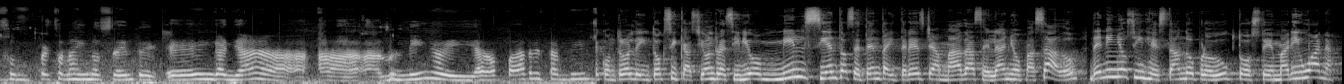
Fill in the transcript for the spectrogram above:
son personas inocentes. Es engañar a, los niños y a los padres también. El control de intoxicación recibió 1.173 llamadas el año pasado de niños ingestando productos de marihuana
